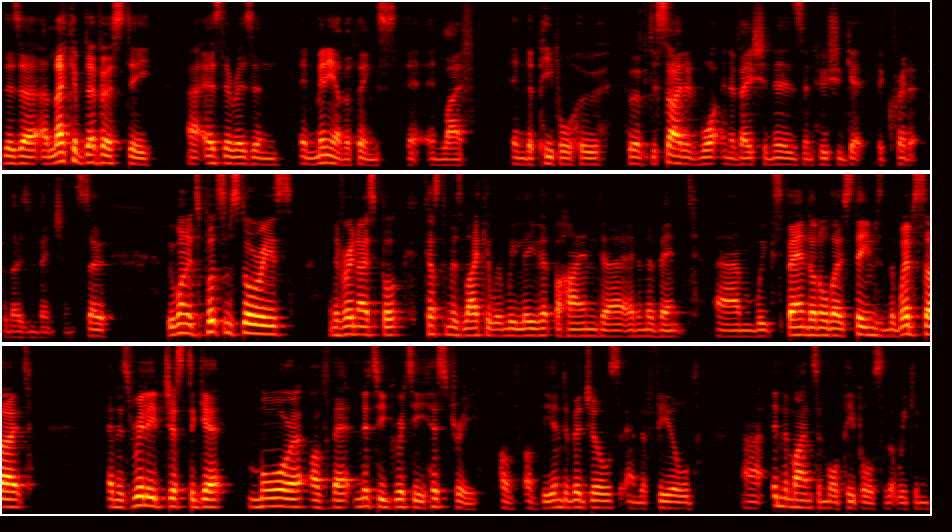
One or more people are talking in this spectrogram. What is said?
there's a, a lack of diversity, uh, as there is in in many other things in life, in the people who who have decided what innovation is and who should get the credit for those inventions. So we wanted to put some stories in a very nice book. Customers like it when we leave it behind uh, at an event. Um, we expand on all those themes in the website and it's really just to get more of that nitty gritty history of, of the individuals and the field uh, in the minds of more people so that we can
